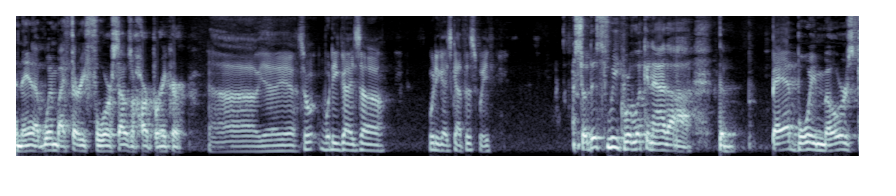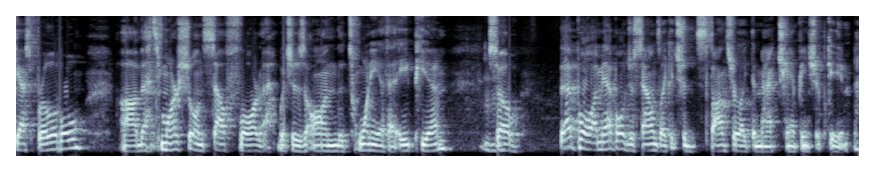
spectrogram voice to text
and they ended up winning by thirty four. So that was a heartbreaker. Oh uh, yeah, yeah. So what do you guys uh, what do you guys got this week? So this week we're looking at uh, the Bad Boy Mowers Gasparilla Bowl. Um, that's Marshall in South Florida, which is on the 20th at 8 p.m. Mm-hmm. So that bowl, I mean, that bowl just sounds like it should sponsor like the MAC championship game.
